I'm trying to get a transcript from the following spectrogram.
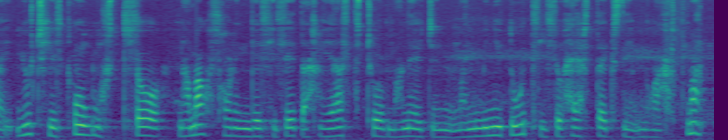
юу ч хилдэггүй мөртлөө намайг болохоор ингээл хилээд байх яалтчгүй манай ээж нь миний дүүд илүү хайртай гэсэн юм нэг автомат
